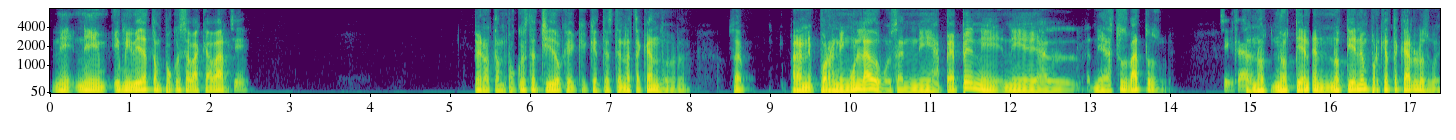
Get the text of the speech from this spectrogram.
ni, ni, y mi vida tampoco se va a acabar, sí, pero tampoco está chido que, que, que te estén atacando, ¿verdad? O sea, para, por ningún lado, güey, o sea, ni a Pepe ni, ni, al, ni a estos vatos, güey. Sí, O sea, claro, no, no tienen, no tienen por qué atacarlos, güey.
